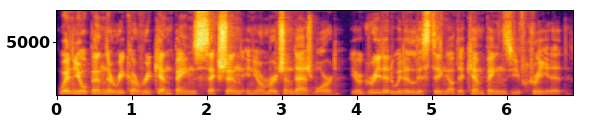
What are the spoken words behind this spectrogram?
When you open the Recovery Campaigns section in your merchant dashboard, you're greeted with a listing of the campaigns you've created.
